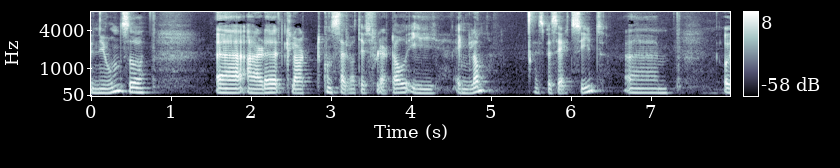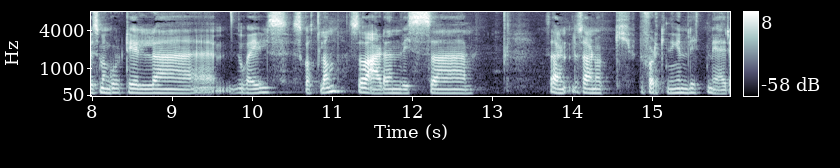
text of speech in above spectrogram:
unionen, så uh, er det et klart konservativt flertall i England, spesielt syd. Og hvis man går til Wales, Skottland, så er det en viss så, er, så, er, nok befolkningen litt mer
